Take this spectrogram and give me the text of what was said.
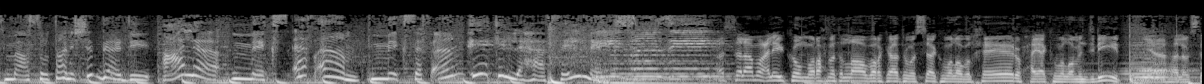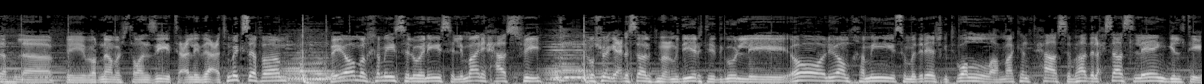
ترانزيت مع سلطان الشدادي على Mix FM. Mix FM هي كلها في ال mix. السلام عليكم ورحمة الله وبركاته. مساكم الله بالخير وحياكم الله من جديد. يا هلا وسهلا في برنامج ترانزيت على إذاعة Mix FM في يوم الخميس الونيس اللي ماني حاس فيه. قبل شوي قاعد أسولف مع مديرتي تقول لي أوه اليوم خميس ومدري إيش. قلت والله ما كنت حاسب هذا الإحساس لين قلتيه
